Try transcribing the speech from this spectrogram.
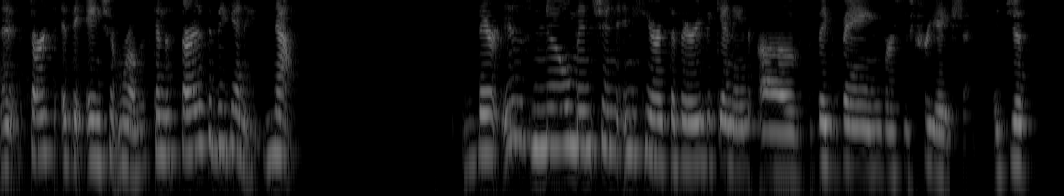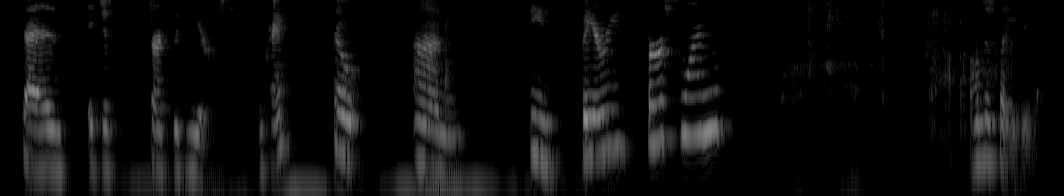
And it starts at the ancient world. It's going to start at the beginning. Now, there is no mention in here at the very beginning of the Big Bang versus creation. It just says, it just starts with years. Okay? So, um, these very first ones, I'll just let you read it.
